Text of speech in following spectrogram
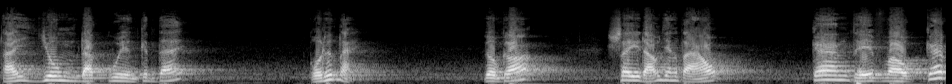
tại vùng đặc quyền kinh tế của nước này, gồm có xây đảo nhân tạo, can thiệp vào các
